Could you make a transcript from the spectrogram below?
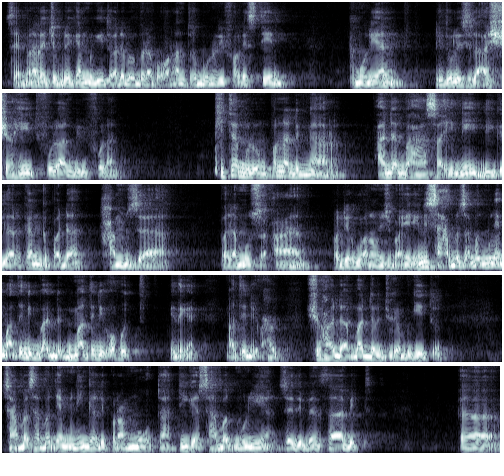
Saya pernah lihat cuplikan begitu, ada beberapa orang terbunuh di Palestina. Kemudian ditulislah as-syahid fulan bin fulan. Kita belum pernah dengar ada bahasa ini digelarkan kepada Hamzah, pada Mus'ab, radhiyallahu anhu Ini sahabat-sahabat mulai mati di mati di Uhud, gitu kan. Mati di Uhud. Syuhada Badar juga begitu. Sahabat-sahabat yang meninggal di perang Mu'tah, tiga sahabat mulia, Zaid bin Thabit, uh,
